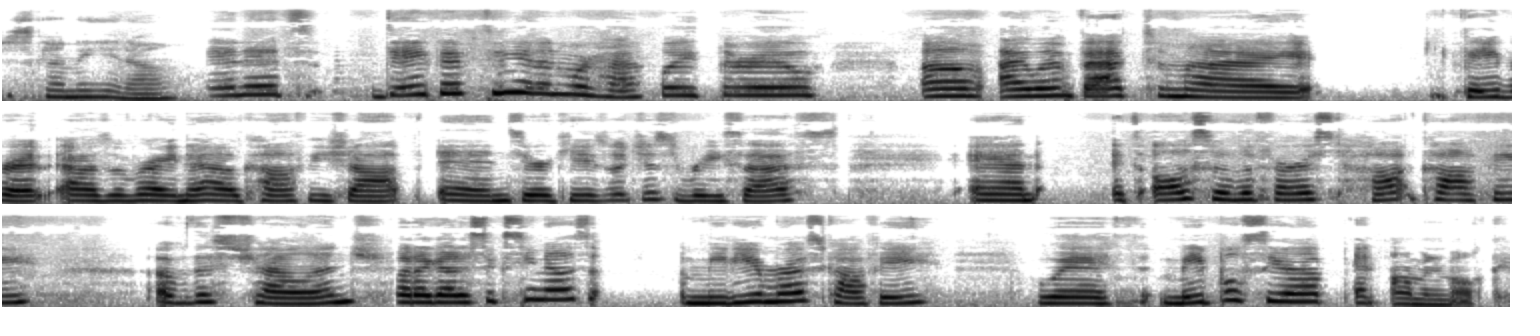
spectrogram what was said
just kind of, you know. And it's day 15 and we're halfway through. Um, I went back to my favorite, as of right now, coffee shop in Syracuse, which is Recess. And it's also the first hot coffee of this challenge. But I got a 16 ounce medium roast coffee with maple syrup and almond milk.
